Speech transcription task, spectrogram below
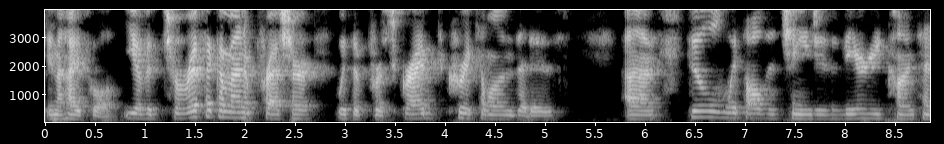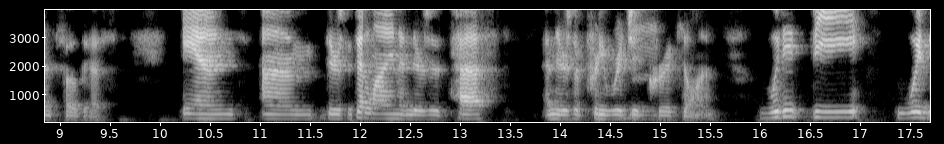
in the high school. You have a terrific amount of pressure with a prescribed curriculum that is uh, still, with all the changes, very content focused. And um, there's a deadline, and there's a test, and there's a pretty rigid Mhm. curriculum. Would it be would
